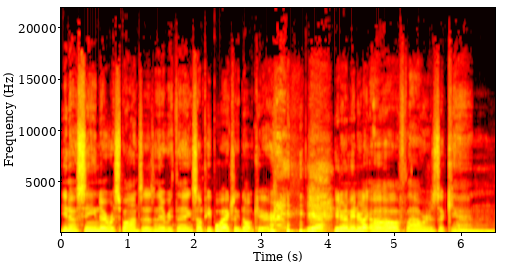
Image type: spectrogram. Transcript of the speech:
You know, seeing their responses and everything. Some people actually don't care. Yeah. you know what I mean? They're like, "Oh, flowers again."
